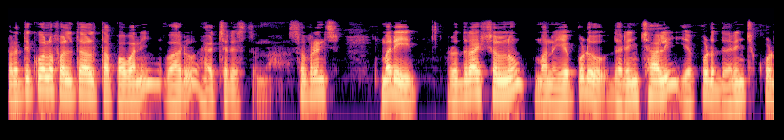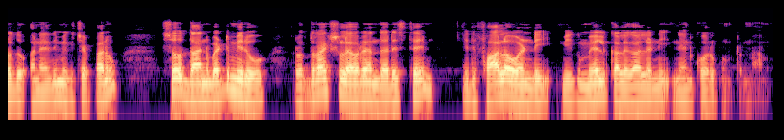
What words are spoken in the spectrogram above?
ప్రతికూల ఫలితాలు తప్పవని వారు హెచ్చరిస్తున్నారు. సో ఫ్రెండ్స్ మరి రుద్రాక్షలను మనం ఎప్పుడు ధరించాలి ఎప్పుడు ధరించకూడదు అనేది మీకు చెప్పాను. సో దాన్ని బట్టి మీరు రుద్రాక్షలు ఎవరైనా ధరిస్తే ఇది ఫాలో అవ్వండి మీకు మేలు కలగాలని నేను కోరుకుంటున్నాను.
